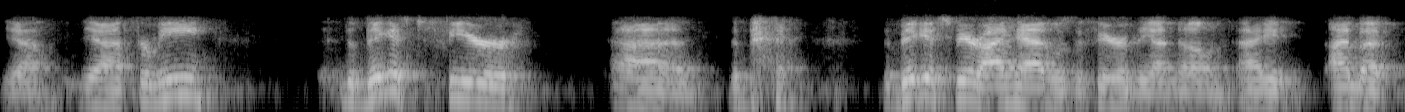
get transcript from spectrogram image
Yeah, yeah. For me, the biggest fear, uh, the the biggest fear I had was the fear of the unknown. I I'm a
